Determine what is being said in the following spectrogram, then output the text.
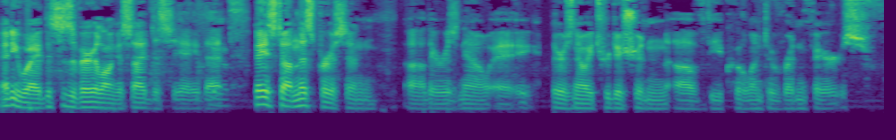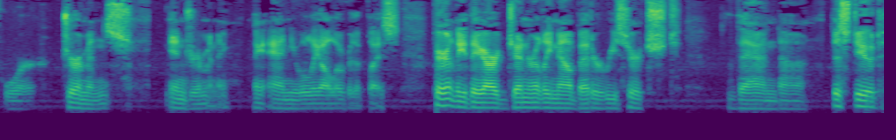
Anyway, this is a very long aside to say that Yes. based on this person, uh, there is now a there is now a tradition of the equivalent of Ren fairs for Germans in Germany, like annually all over the place. Apparently, they are generally now better researched than uh, this dude.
